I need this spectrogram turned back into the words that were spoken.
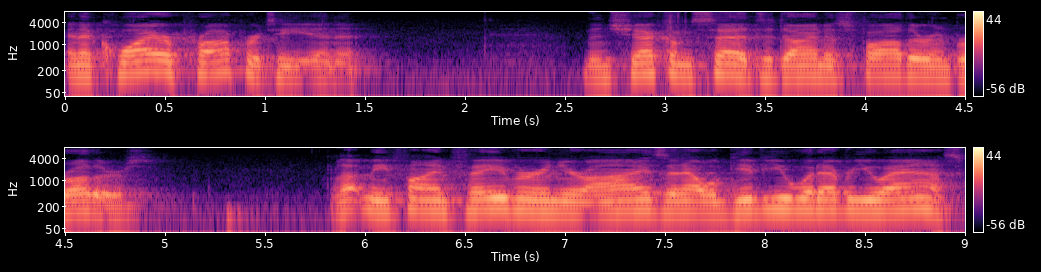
and acquire property in it. Then Shechem said to Dinah's father and brothers, Let me find favor in your eyes, and I will give you whatever you ask.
